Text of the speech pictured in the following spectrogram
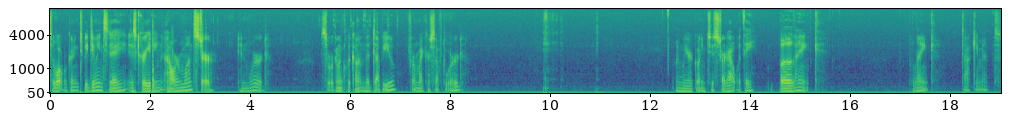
So what we're going to be doing today is creating our monster in Word. So we're going to click on the W for Microsoft Word. And we are going to start out with a blank, blank document.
